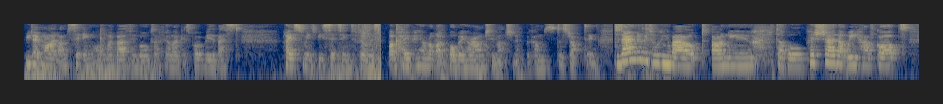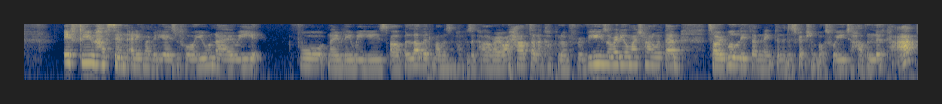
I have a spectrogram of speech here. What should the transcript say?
you don't mind I'm sitting on my birthing ball because I feel like it's probably the best place for me to be sitting to film this. I'm hoping I'm not like bobbing around too much and it becomes distracting. Today I'm going to be talking about our new double pushchair that we have got. If you have seen any of my videos before, you will know we, for Novely, we used our beloved Mamas and Papas Ocarro. I have done a couple of reviews already on my channel with them so I will leave them linked in the description box for you to have a look at.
